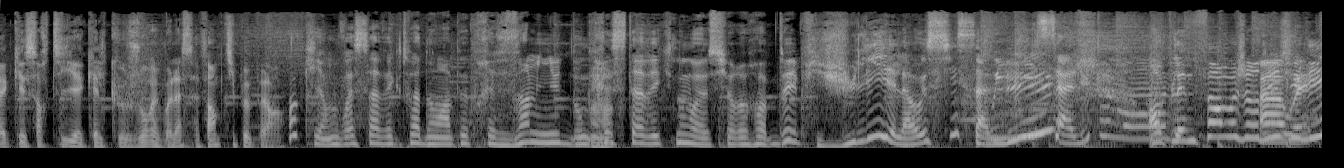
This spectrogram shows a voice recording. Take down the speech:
euh, qui est sorti il y a quelques jours, et voilà, ça fait un petit peu peur. Ok, on voit ça avec toi dans à peu près 20 minutes. Donc Mhm. restez avec nous euh, sur Europe 2. Et puis Julie est là aussi. Salut. Oui, salut tout le monde. En pleine forme aujourd'hui, Ah ouais, Julie?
